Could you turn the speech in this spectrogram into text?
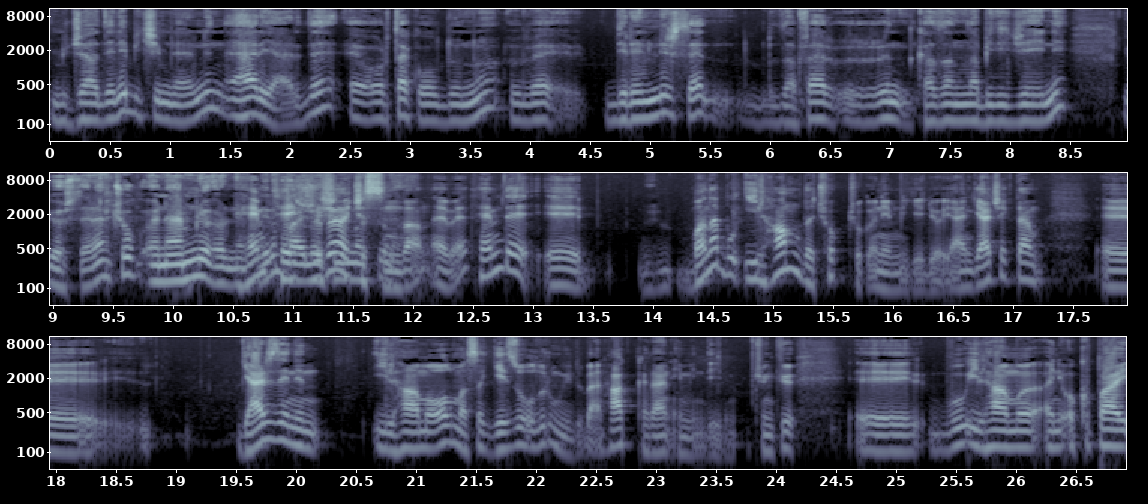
mücadele biçimlerinin her yerde e, ortak olduğunu ve direnilirse zaferin kazanılabileceğini gösteren çok önemli örneklerin Hem tecrübe açısından evet hem de e, bana bu ilham da çok çok önemli geliyor. Yani gerçekten e, Gerze'nin ilhamı olmasa Gezi olur muydu? Ben hakikaten emin değilim. Çünkü e, bu ilhamı hani Occupy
